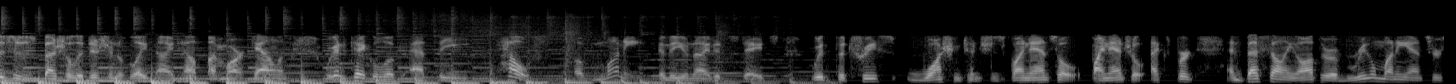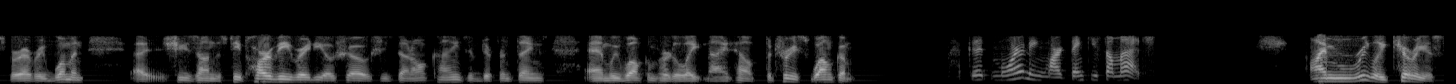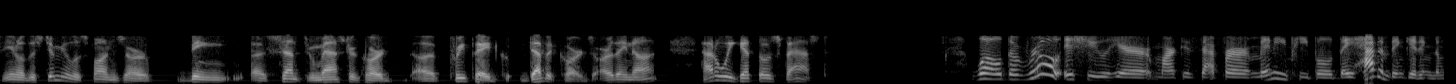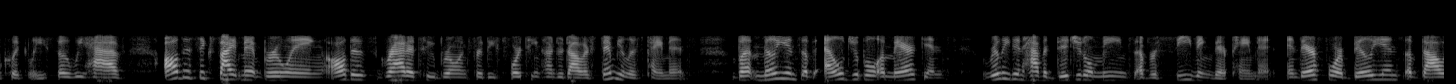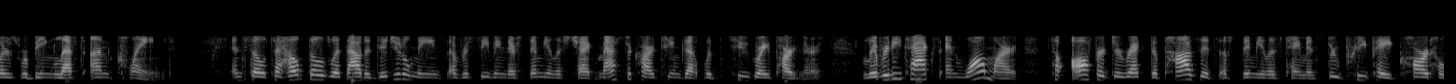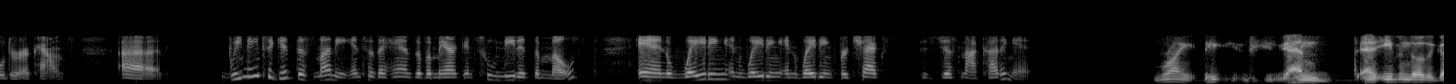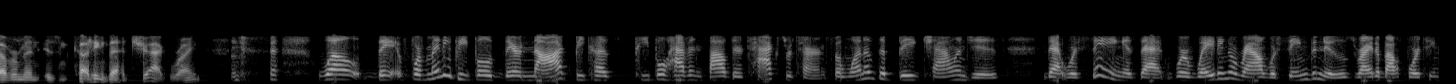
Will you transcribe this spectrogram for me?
This is a special edition of Late Night Health. I'm Mark Allen. We're going to take a look at the health of money in the United States with Patrice Washington. She's a financial financial expert and best-selling author of Real Money Answers for Every Woman. Uh, she's on the Steve Harvey radio show. She's done all kinds of different things, and we welcome her to Late Night Health. Patrice, welcome. Good morning, Mark. Thank you so much. I'm really curious. You know, the stimulus funds are being uh, sent through Mastercard uh, prepaid debit cards, are they not? How do we get those fast? Well, the real issue here, Mark, is that for many people, they haven't been getting them quickly. So we have all this excitement brewing, all this gratitude brewing for these $1,400 stimulus payments, but millions of eligible Americans really didn't have a digital means of receiving their payment, and therefore billions of dollars were being left unclaimed. And so, to help those without a digital means of receiving their stimulus check, MasterCard teamed up with two great partners, Liberty Tax and Walmart, to offer direct deposits of stimulus payments through prepaid cardholder accounts. Uh, we need to get this money into the hands of Americans who need it the most, and waiting and waiting and waiting for checks is just not cutting it. Right, and and even though the government isn't cutting that check, right? well, they, for many people, they're not because people haven't filed their tax returns. So one of the big challenges that we're seeing is that we're waiting around, we're seeing the news, right, about $1,400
